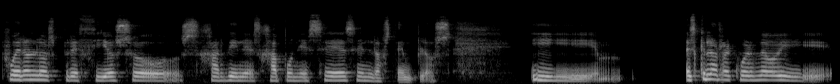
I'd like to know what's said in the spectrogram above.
fueron los preciosos jardines japoneses en los templos. Y es que los recuerdo y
